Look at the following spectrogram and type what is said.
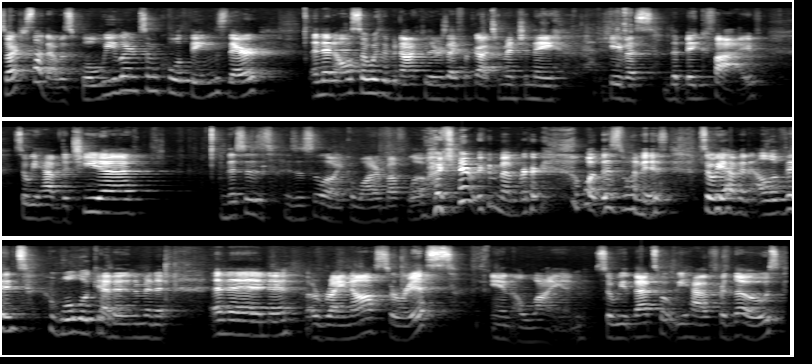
So I just thought that was cool. We learned some cool things there. And then also with the binoculars, I forgot to mention they gave us the big five. So we have the cheetah, this is, is this like a water buffalo? I can't remember what this one is. So we have an elephant, we'll look at it in a minute. And then a rhinoceros and a lion. So we, that's what we have for those.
